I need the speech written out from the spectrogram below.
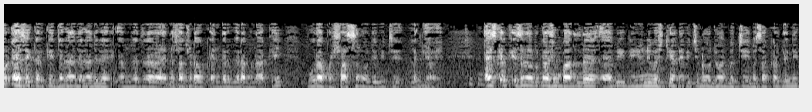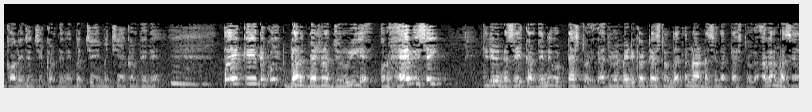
ਔਰ ਐਸੇ ਕਰਕੇ ਜਗ੍ਹਾ ਜਗ੍ਹਾ ਜਗ੍ਹਾ ਮਤਲਬ ਹੈ ਨਸ਼ਾ ਛੁਡਾਊ ਕੇਂਦਰ ਵਗੈਰਾ ਬਣਾ ਕੇ ਪੂਰਾ ਪ੍ਰਸ਼ਾਸਨ ਉਹਦੇ ਵਿੱਚ ਲੱਗਿਆ ਹੋਇਆ ਹੈ। ਇਸ ਕਰਕੇ ਸਰਦਾਰ ਪ੍ਰਕਾਸ਼ ਸਿੰਘ ਬਾਦਲ ਦਾ ਇਹ ਵੀ ਯੂਨੀਵਰਸਿਟੀਆਂ ਦੇ ਵਿੱਚ ਨੌਜਵਾਨ ਬੱਚੇ ਨਸ਼ਾ ਕਰਦੇ ਨੇ ਕਾਲਜਾਂ 'ਚ ਕਰਦੇ ਨੇ ਬੱਚੇ ਬੱਚੀਆਂ ਕਰਦੇ ਨੇ। ਤਾਂ ਇਹ ਦੇਖੋ ਇੱਕ ਡਰ ਬੈਠਣਾ ਜ਼ਰੂਰੀ ਹੈ ਔਰ ਹੈ ਵੀ ਸਹੀ। ਕਿ ਜਿਹੜੇ ਨਸ਼ੇ ਕਰਦੇ ਨੇ ਉਹ ਟੈਸਟ ਹੋਏਗਾ। ਜਿਵੇਂ ਮੈਡੀਕਲ ਟੈਸਟ ਹੁੰਦਾ ਤਾਂ ਨਾਲ ਨਸ਼ੇ ਦਾ ਟੈਸਟ ਹੋਏਗਾ। ਅਗਰ ਨਸ਼ੇ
